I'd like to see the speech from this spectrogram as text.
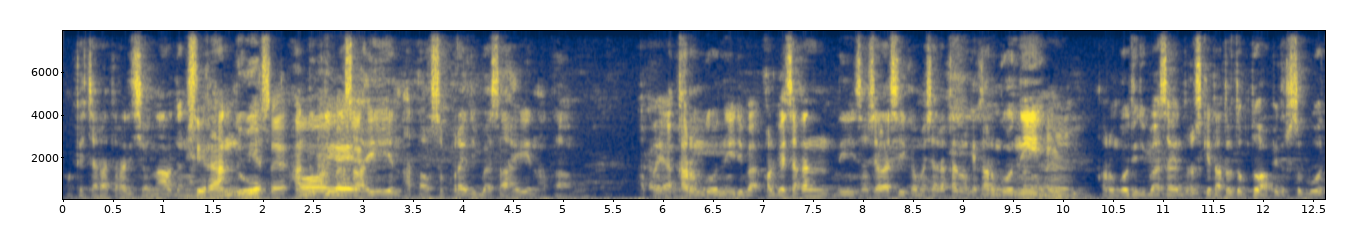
pakai cara tradisional dengan Siram handuk biasa. handuk Oh, iya, iya. dibasahin atau spray dibasahin atau apa ya karung goni diba- kalau biasa kan di sosialisasi ke masyarakat pakai karung goni Hmm. karung goni dibasahin terus kita tutup tuh api tersebut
